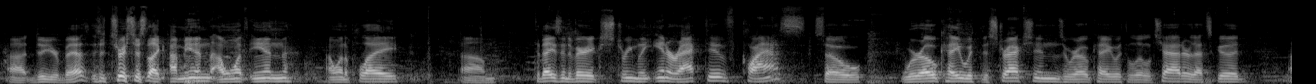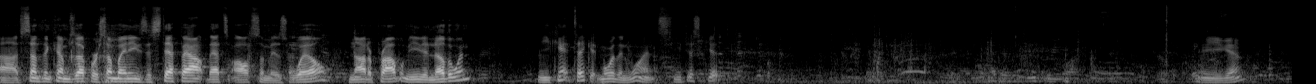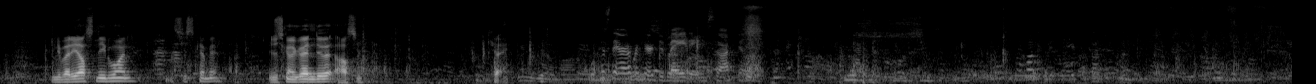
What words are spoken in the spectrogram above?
uh, do your best. Trisha's like, I'm in, I want in, I want to play. Um, today's in a very extremely interactive class, so we're okay with distractions, we're okay with a little chatter, that's good. Uh, if something comes up where somebody needs to step out, that's awesome as well. Not a problem. You need another one? You can't take it more than once. You just get. There you go. Anybody else need one? Let's just come in. You're just going to go ahead and do it? Awesome. Okay. Because they're over here debating, so I feel like.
